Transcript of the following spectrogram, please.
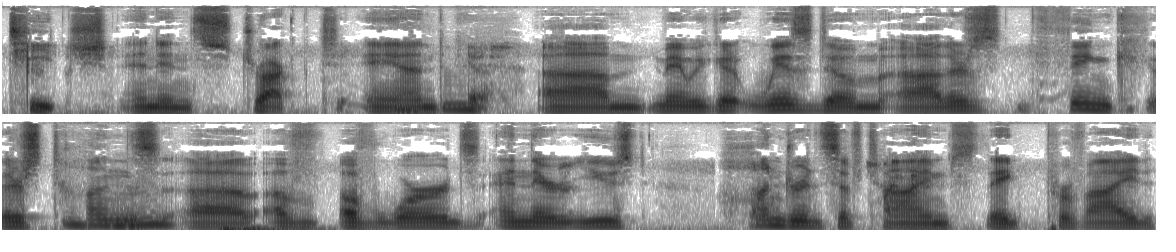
teach and instruct and mm-hmm. um, man, we get wisdom. Uh, there's think. There's tons mm-hmm. uh, of of words, and they're used hundreds of times. They provide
